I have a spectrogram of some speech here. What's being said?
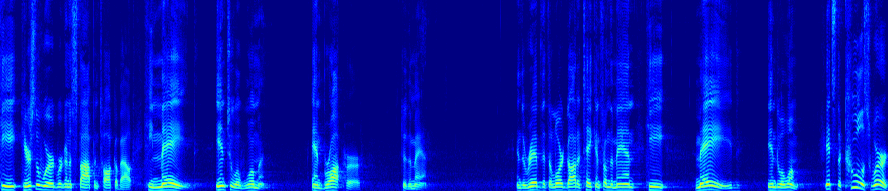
he, here's the word we're going to stop and talk about, he made into a woman and brought her to the man. And the rib that the Lord God had taken from the man, he made into a woman. It's the coolest word.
